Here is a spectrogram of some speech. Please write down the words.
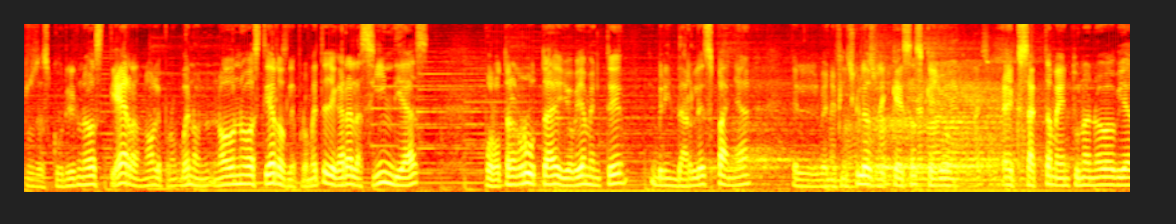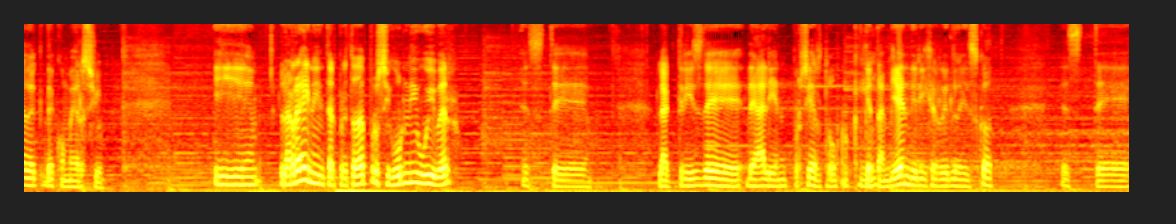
pues, descubrir nuevas tierras, ¿no? Le bueno, no nuevas tierras, le promete llegar a las Indias por otra ruta y obviamente brindarle a España el beneficio y las riquezas que yo... Exactamente, una nueva vía de, de comercio. Y la reina, interpretada por Sigourney Weaver, este, la actriz de, Alien, por cierto, que también dirige Ridley Scott, este,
